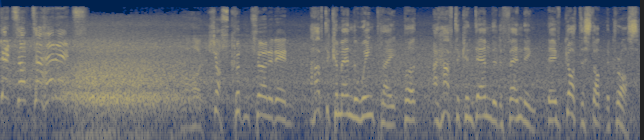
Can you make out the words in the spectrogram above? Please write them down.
Gets up to head it! Oh, just couldn't turn it in. I have to commend the wing play, but I have to condemn the defending. They've got to stop the cross.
